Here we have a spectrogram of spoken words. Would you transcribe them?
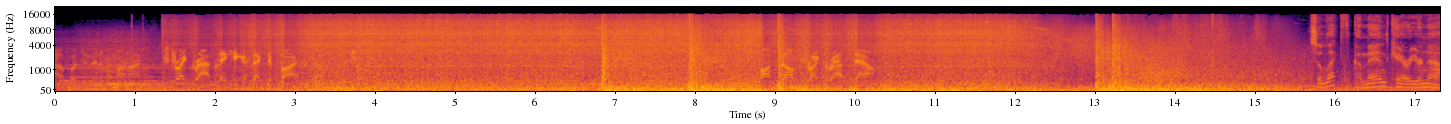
Output to minimum on eye. Strike craft taking effective fire. Hostile strike craft down. Select the command carrier now.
